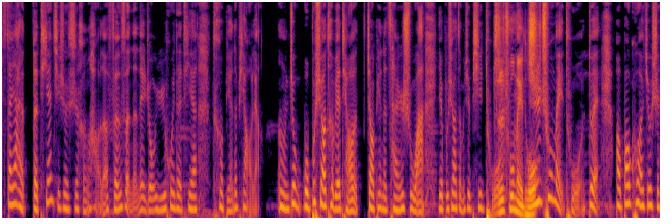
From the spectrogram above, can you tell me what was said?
三亚的天其实是很好的，粉粉的那种余晖的天，特别的漂亮。嗯，就我不需要特别调照片的参数啊，也不需要怎么去 P 图，直出美图，直出美图。对，哦，包括就是。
